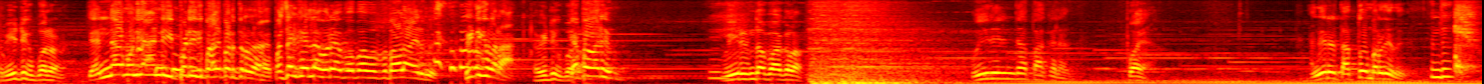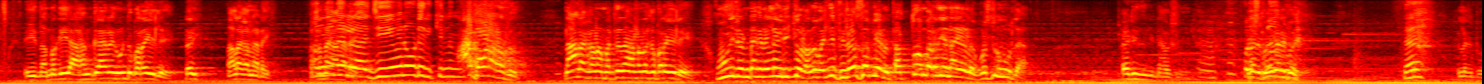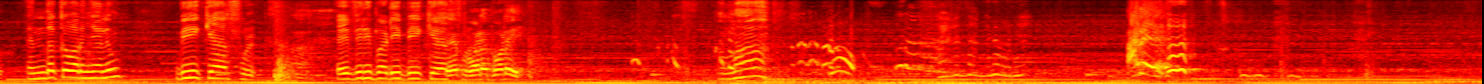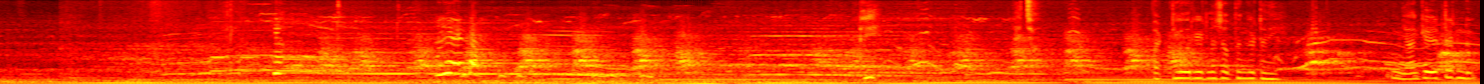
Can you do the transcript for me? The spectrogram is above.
வீட்டுக்கு போகலாம் என்ன முன்னாண்டி இப்படி பயப்படுத்துறத பசங்க எல்லாம் ஒரே வேலாயிருந்து வீட்டுக்கு வரா வீட்டுக்கு போ எப்ப வரும் உயிர் இருந்தா பார்க்கலாம் உயிர் അങ്ങനെ ഒരു തത്വം പറഞ്ഞത്. ഈ നമുക്ക് ഈ അഹങ്കാരം കൊണ്ട് പറയില്ലേ? നാളെ കാണാടേ ജീവനോട് ഇരിക്കുന്നു. നാളെ കാണാം മറ്റന്നാണെന്നൊക്കെ പറയില്ലേ? ഉയിലുണ്ടെങ്കിൽ എല്ലാം ഇരിക്കുള്ളൂ. അത് വലിയ ഫിലോസഫിയാണ് തത്വം പറഞ്ഞാൽ അയാൾ പ്രശ്നമൊന്നുമില്ല. പേടി നിൽക്കേണ്ട ആവശ്യമില്ല എന്തൊക്കെ പറഞ്ഞാലും be careful everybody be careful പോടെ പോടെ. അമ്മാ. ആരേ? പട്ടി ഓരിയിടുന്ന ശബ്ദം കേട്ടോ നീ. ഞാൻ കേട്ടിട്ടുണ്ട്.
